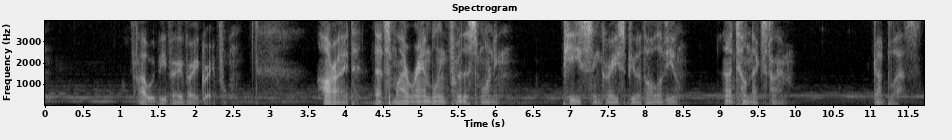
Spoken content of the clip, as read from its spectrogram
I would be very, very grateful. All right, that's my rambling for this morning. Peace and grace be with all of you. And until next time, God bless.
